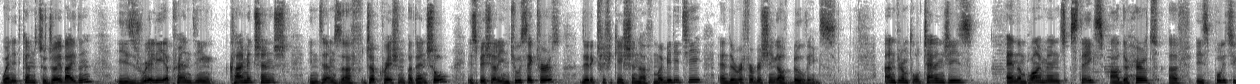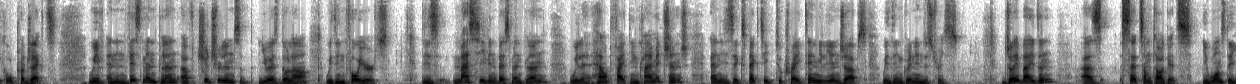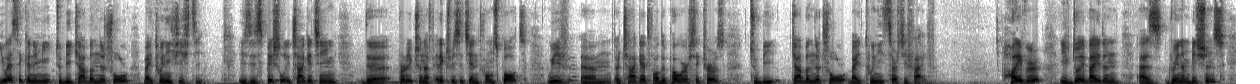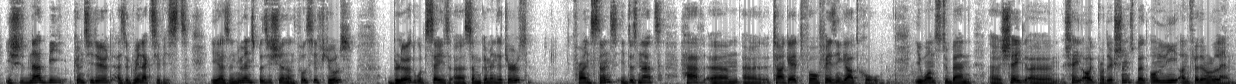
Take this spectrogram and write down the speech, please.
When it comes to Joe Biden, he is really apprehending climate change in terms of job creation potential, especially in two sectors the electrification of mobility and the refurbishing of buildings. Environmental challenges and employment stakes are the heart of his political projects, with an investment plan of 2 trillion US dollar within four years. This massive investment plan will help fighting climate change and is expected to create 10 million jobs within green industries. Joe Biden has set some targets. He wants the US economy to be carbon neutral by 2050. He is especially targeting the production of electricity and transport with um, a target for the power sectors to be carbon neutral by 2035. However, if Joe Biden has green ambitions, he should not be considered as a green activist. He has a nuanced position on fossil fuels, blurred, would say uh, some commentators. For instance, he does not have um, a target for phasing out coal. He wants to ban uh, shale, uh, shale oil productions, but only on federal land.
